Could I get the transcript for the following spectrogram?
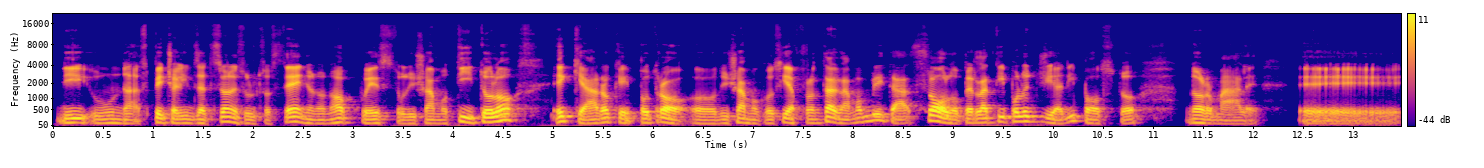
di una specializzazione sul sostegno, non ho questo, diciamo, titolo, è chiaro che potrò, eh, diciamo così, affrontare la mobilità solo per la tipologia di posto normale. Eh,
